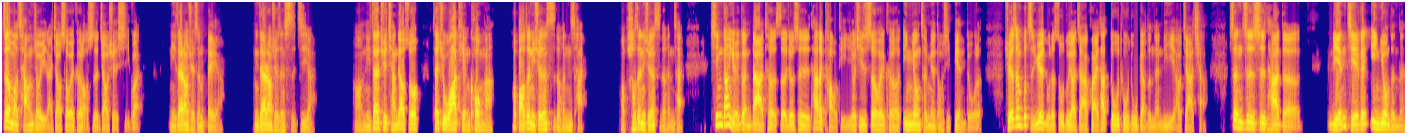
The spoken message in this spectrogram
这么长久以来教社会科老师的教学习惯。你再让学生背啊，你再让学生死记啊，哦，你再去强调说再去挖填空啊，我保证你学生死得很惨，哦，保证你学生死得很惨。新纲有一个很大的特色，就是它的考题，尤其是社会科应用层面的东西变多了。学生不止阅读的速度要加快，他读图读表的能力也要加强，甚至是他的连接跟应用的能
